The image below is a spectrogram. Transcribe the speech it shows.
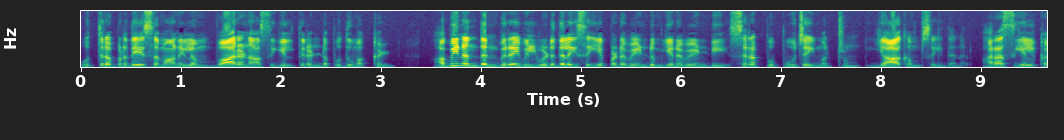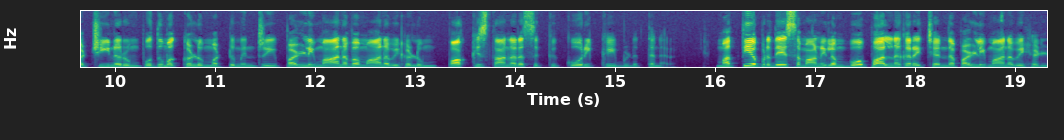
உத்தரப்பிரதேச மாநிலம் வாரணாசியில் திரண்ட பொதுமக்கள் அபிநந்தன் விரைவில் விடுதலை செய்யப்பட வேண்டும் என வேண்டி சிறப்பு பூஜை மற்றும் யாகம் செய்தனர். அரசியல் கட்சியினரும் பொதுமக்களும் மட்டுமின்றி பள்ளி மாணவ மாணவிகளும் பாகிஸ்தான் அரசுக்கு கோரிக்கை விடுத்தனர். மத்திய பிரதேச மாநிலம் போபால் நகரைச் சேர்ந்த பள்ளி மாணவிகள்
